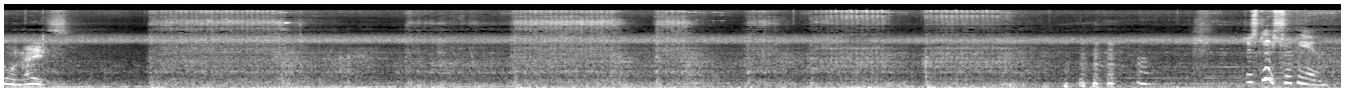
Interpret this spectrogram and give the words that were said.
Oh, nice. Just shooting him.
